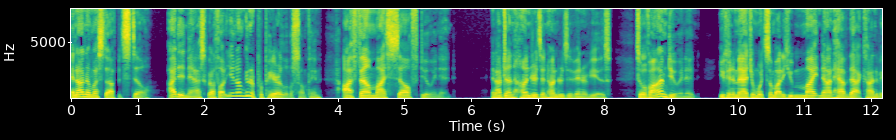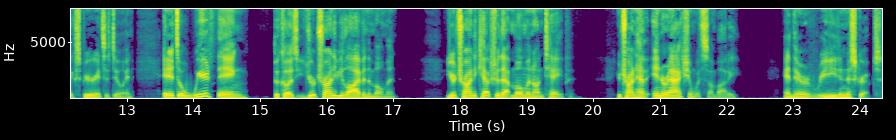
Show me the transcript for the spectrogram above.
and I know my stuff, but still, I didn't ask, but I thought, you know, I'm going to prepare a little something. I found myself doing it. And I've done hundreds and hundreds of interviews. So if I'm doing it, you can imagine what somebody who might not have that kind of experience is doing. And it's a weird thing because you're trying to be live in the moment. You're trying to capture that moment on tape. You're trying to have interaction with somebody and they're reading the script,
